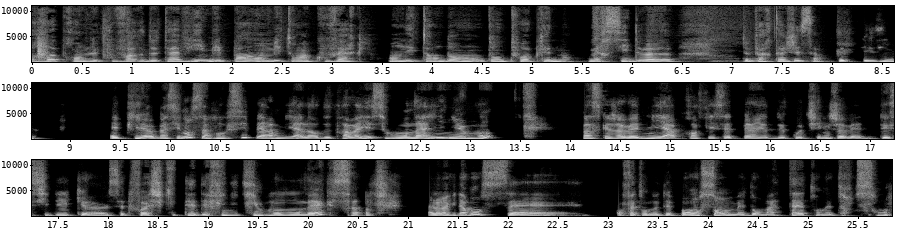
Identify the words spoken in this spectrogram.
reprendre le pouvoir de ta vie, mais pas en mettant un couvercle, en étant dans, dans toi pleinement. Merci de, de partager ça. Avec plaisir. Et puis, euh, bah, sinon, ça m'a aussi permis alors de travailler sur mon alignement parce que j'avais mis à profit cette période de coaching, j'avais décidé que cette fois, je quittais définitivement mon ex. Alors évidemment, c'est, en fait, on n'était pas ensemble, mais dans ma tête, on était ensemble.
